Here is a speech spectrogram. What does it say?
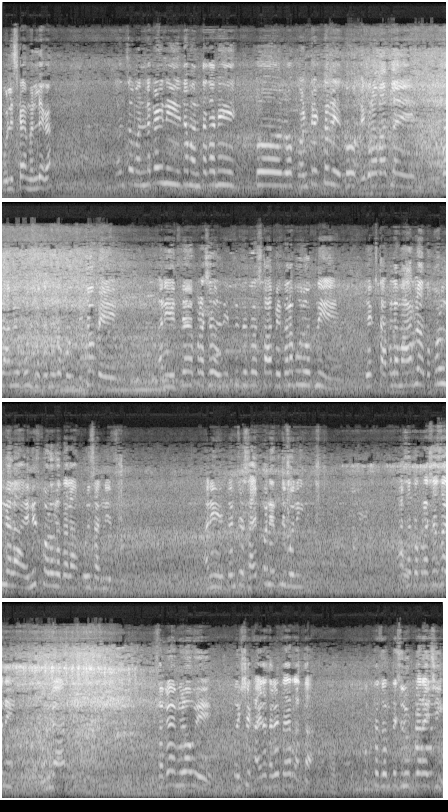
पोलीस काय म्हणले का? त्यांचं म्हणणं काही नाही ते म्हणतं का नाही तो जो कॉन्ट्रॅक्टर आहे तो हैदराबादला आहे. तर आम्ही बोलू शकत नाही तो फोन स्विच ऑफ आहे? आणि इथल्या प्रशा इथले जो स्टाफ आहे त्याला बोलवत नाही. एक स्टाफला मारलं तो पळून गेला. यांनीच पळवलं त्याला पोलिसांनीच. आणि त्यांचे साहेब पण येत नाही कोणी. असं तर प्रशासन आहे. भंगार सगळे मिळवूये पैसे खायला सगळे तयार राहतात. फक्त जनतेची लूट करायची.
